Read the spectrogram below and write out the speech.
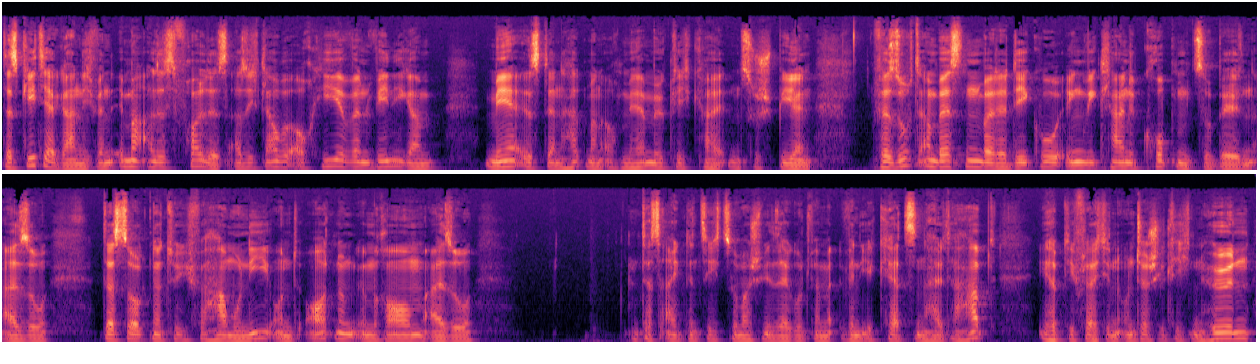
Das geht ja gar nicht, wenn immer alles voll ist. Also ich glaube auch hier, wenn weniger mehr ist, dann hat man auch mehr Möglichkeiten zu spielen. Versucht am besten bei der Deko irgendwie kleine Gruppen zu bilden. Also das sorgt natürlich für Harmonie und Ordnung im Raum. Also das eignet sich zum Beispiel sehr gut, wenn, wenn ihr Kerzenhalter habt. Ihr habt die vielleicht in unterschiedlichen Höhen.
